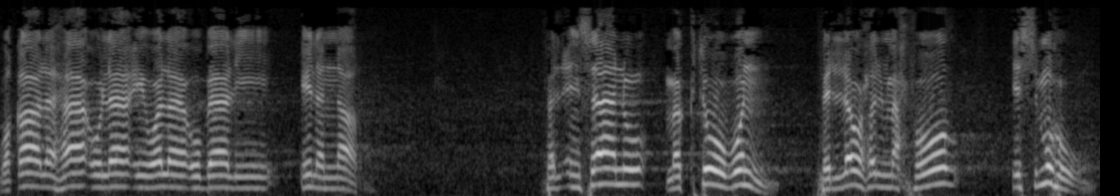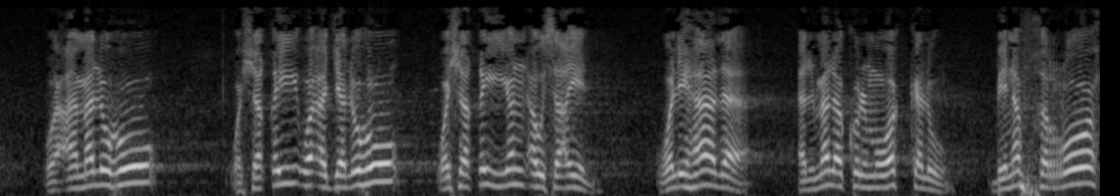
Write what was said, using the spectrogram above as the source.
وقال هؤلاء ولا أبالي إلى النار. فالإنسان مكتوب في اللوح المحفوظ اسمه وعمله وشقي وأجله وشقي أو سعيد. ولهذا الملك الموكل بنفخ الروح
